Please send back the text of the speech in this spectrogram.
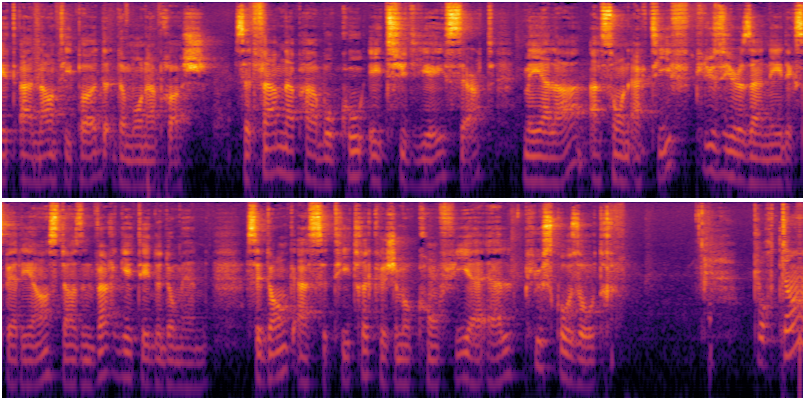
est à l'antipode de mon approche. Cette femme n'a pas beaucoup étudié, certes, mais elle a à son actif plusieurs années d'expérience dans une variété de domaines. C'est donc à ce titre que je me confie à elle plus qu'aux autres. Pourtant,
